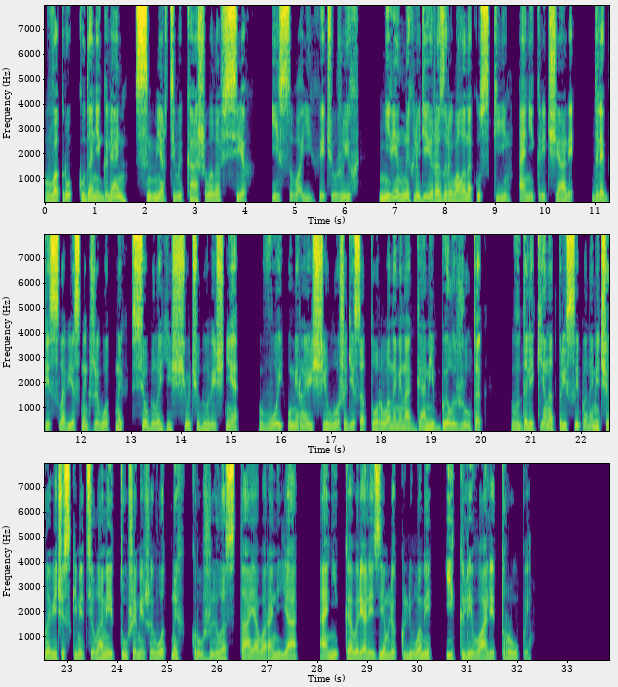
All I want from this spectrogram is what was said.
Вокруг, куда ни глянь, смерть выкашивала всех, и своих, и чужих. Невинных людей разрывала на куски, они кричали. Для бессловесных животных все было еще чудовищнее. Вой умирающей лошади с оторванными ногами был жуток. Вдалеке над присыпанными человеческими телами и тушами животных кружила стая воронья. Они ковыряли землю клювами и клевали трупы.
